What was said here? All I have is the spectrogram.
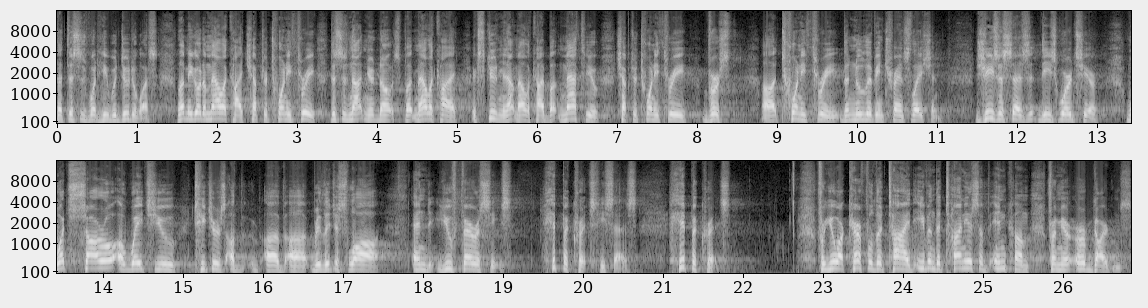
that this is what He would do to us. Let me go to Malachi chapter 23. This is not in your notes, but Malachi, excuse me, not Malachi, but Matthew chapter 23, verse uh, 23, the New Living Translation. Jesus says these words here What sorrow awaits you, teachers of, of uh, religious law, and you Pharisees, hypocrites, he says, hypocrites. For you are careful to tithe even the tiniest of income from your herb gardens,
